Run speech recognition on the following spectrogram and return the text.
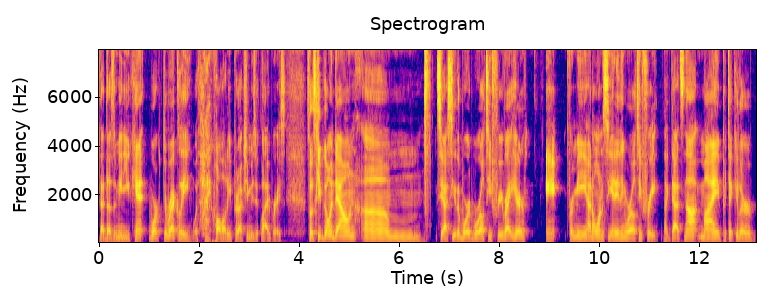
that doesn't mean you can't work directly with high quality production music libraries. So let's keep going down. Um, see, I see the word royalty free right here. Eh, for me, I don't want to see anything royalty free. Like that's not my particular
